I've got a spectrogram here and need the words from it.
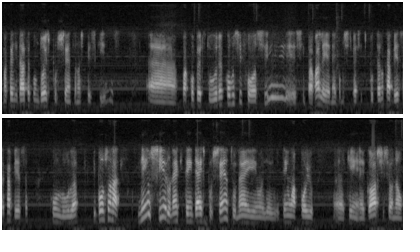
Uma candidata com 2% nas pesquisas, uh, com a cobertura como se fosse, assim, para valer, né? Como se estivesse disputando cabeça a cabeça com Lula e Bolsonaro. Nem o Ciro, né, que tem 10%, né, e tem um apoio, uh, quem goste ou não,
